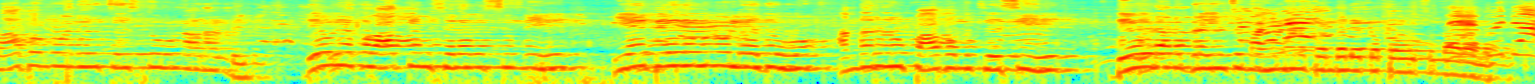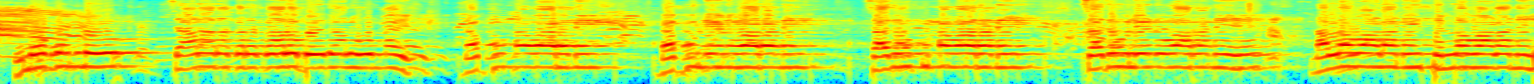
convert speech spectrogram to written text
పాపము అనేది చేస్తూ ఉన్నాడండి. దేవుని యొక్క వాక్యం సెలవిస్తుంది ఏ భేదమును లేదు అందరూ పాపము చేసి దేవుడు అనుగ్రహించి మహిమను పొందలేకపోతున్నారని. ఈ లోకంలో చాలా రకరకాల భేదాలు ఉన్నాయి. డబ్బు ఉన్నవారని డబ్బు లేని వారని చదువుకున్న వారని చదువు లేని వారని నల్లవాళ్ళని తెల్లవాళ్ళని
